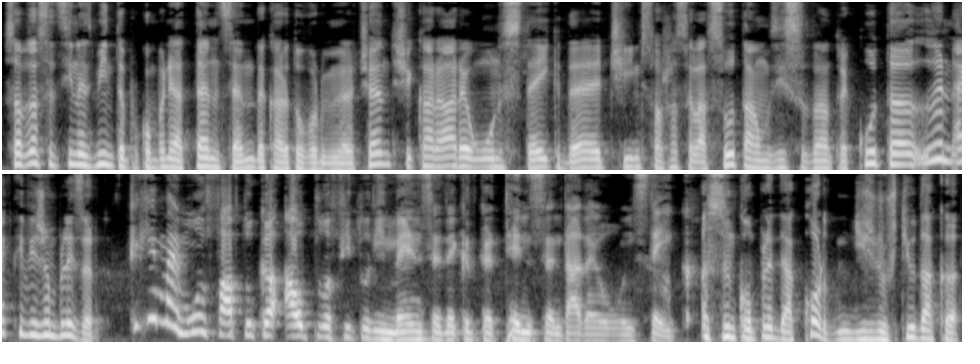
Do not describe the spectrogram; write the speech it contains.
s-ar putea să țineți minte pe compania Tencent, de care tot vorbim recent, și care are un stake de 5 sau 6%, am zis săptămâna trecută, în Activision Blizzard. Cred că e mai mult faptul că au profituri imense decât că Tencent are un stake. Sunt complet de acord, nici nu știu dacă,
